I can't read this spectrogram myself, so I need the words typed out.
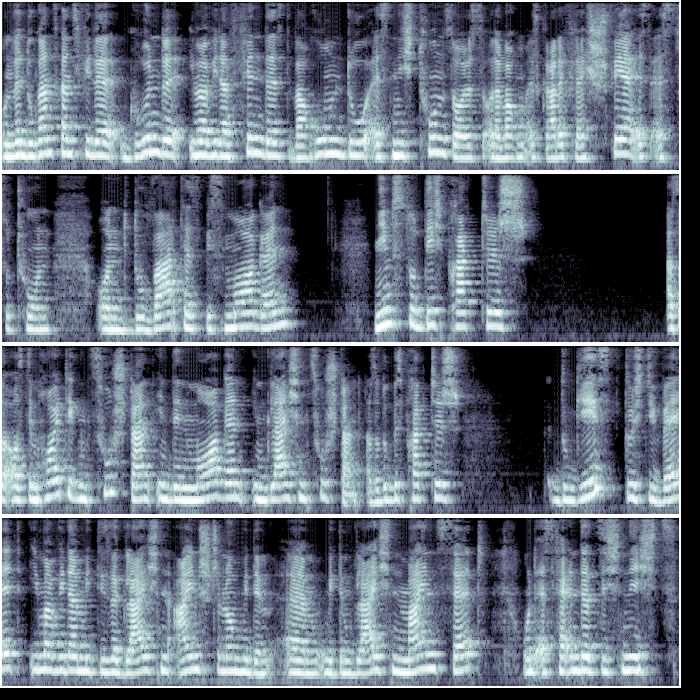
und wenn du ganz, ganz viele Gründe immer wieder findest, warum du es nicht tun sollst oder warum es gerade vielleicht schwer ist, es zu tun und du wartest bis morgen, nimmst du dich praktisch also aus dem heutigen Zustand in den Morgen im gleichen Zustand. Also du bist praktisch, du gehst durch die Welt immer wieder mit dieser gleichen Einstellung, mit dem, ähm, mit dem gleichen Mindset und es verändert sich nichts.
